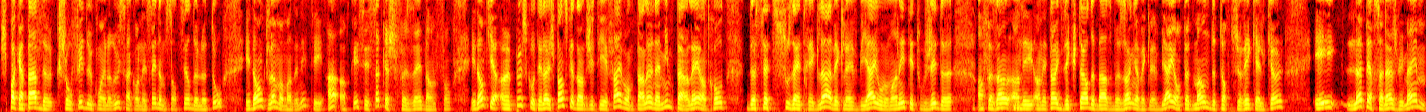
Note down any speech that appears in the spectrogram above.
Je suis pas capable de chauffer deux coins de rue sans qu'on essaye de me sortir de l'auto. Et donc, là, à un moment donné, t'es, ah, ok, c'est ça que je faisais dans le fond. Et donc, il y a un peu ce côté-là. Je pense que dans GTA 5, on me parlait, un ami me parlait, entre autres, de cette sous-intrigue-là avec le FBI, où un moment donné, t'es obligé de, en faisant, en, en étant exécuteur de basse avec le FBI, on te demande de torturer quelqu'un. Et le personnage lui-même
